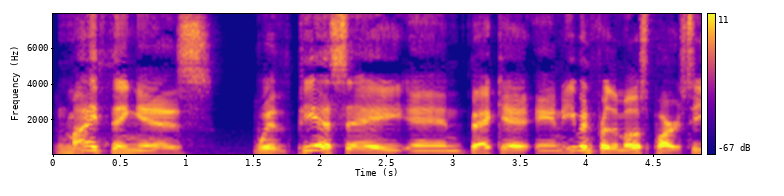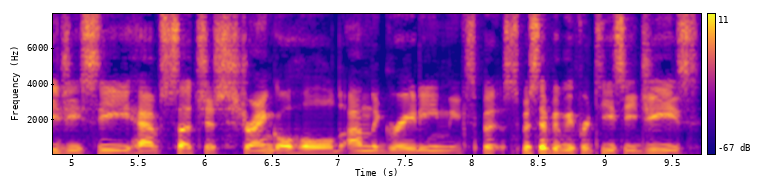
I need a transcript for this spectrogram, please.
my thing is with PSA and Beckett, and even for the most part, CGC have such a stranglehold on the grading, specifically for TCGs.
